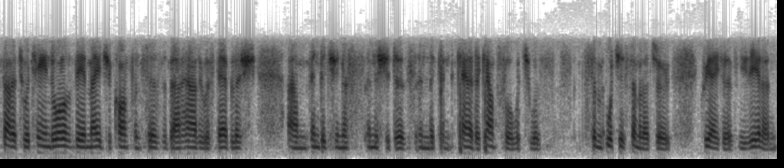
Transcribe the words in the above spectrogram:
started to attend all of their major conferences about how to establish um, Indigenous initiatives in the Canada Council, which was sim- which is similar to Creative New Zealand,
